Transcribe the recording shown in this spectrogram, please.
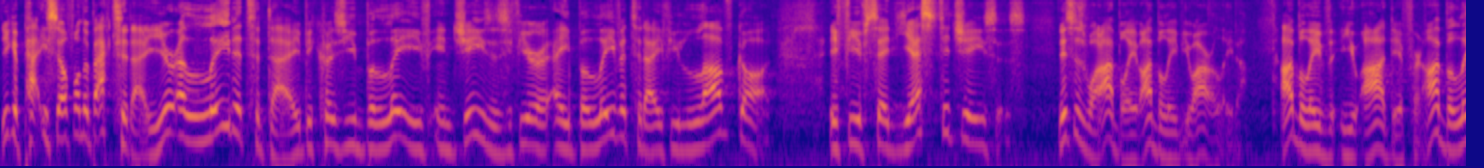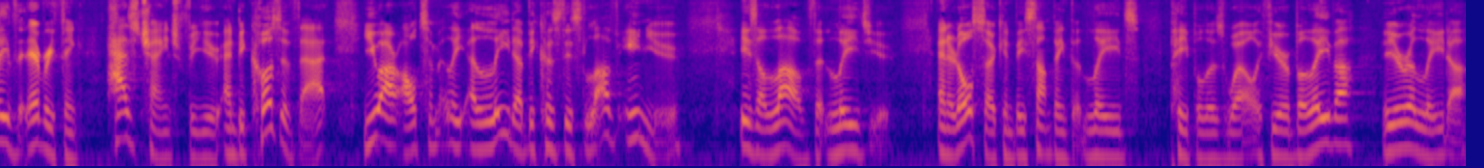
You can pat yourself on the back today. You're a leader today because you believe in Jesus. If you're a believer today, if you love God, if you've said yes to Jesus, this is what I believe. I believe you are a leader. I believe that you are different. I believe that everything has changed for you. And because of that, you are ultimately a leader because this love in you is a love that leads you. And it also can be something that leads people as well. If you're a believer, you're a leader,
